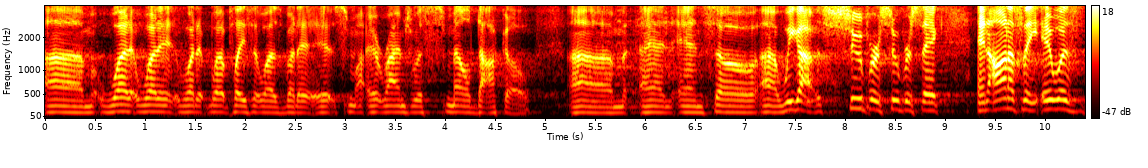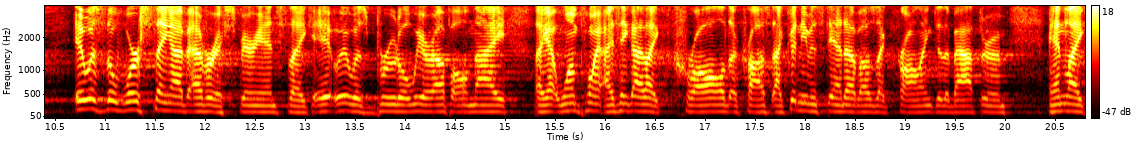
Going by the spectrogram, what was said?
um, what, what, it, what, it, what place it was, but it, it, it rhymes with smell daco. Um, and, and so uh, we got super, super sick. And honestly, it was, it was the worst thing I've ever experienced. Like it, it, was brutal. We were up all night. Like at one point, I think I like crawled across. I couldn't even stand up. I was like crawling to the bathroom, and like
